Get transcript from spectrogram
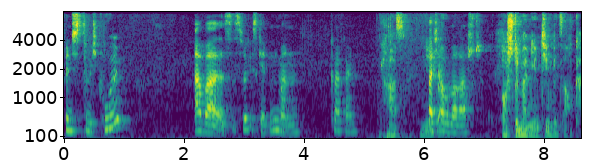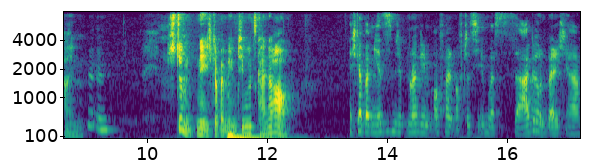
Finde ich ziemlich cool. Aber es ist wirklich, es kennt niemanden. Gar keinen. Krass. Nee, War ich auch überrascht. Oh, stimmt, bei mir im Team gibt es auch keinen. Stimmt, nee, ich glaube, bei mir im Team gibt es keinen Rauch. Ich glaube, bei mir ist es mit dem unangenehmen Auffallen oft, dass ich irgendwas sage und weil ich ja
